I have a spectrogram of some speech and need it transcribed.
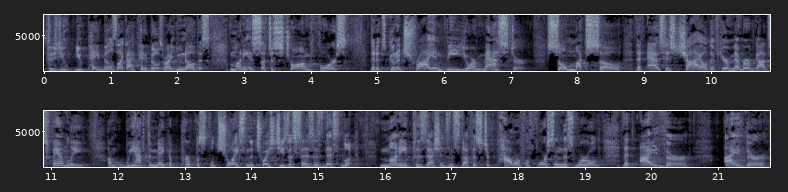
because you, you pay bills like I pay bills, right? You know this. Money is such a strong force that it's going to try and be your master. So much so that as his child, if you're a member of God's family, um, we have to make a purposeful choice. And the choice Jesus says is this look, money, possessions, and stuff is such a powerful force in this world that either, either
